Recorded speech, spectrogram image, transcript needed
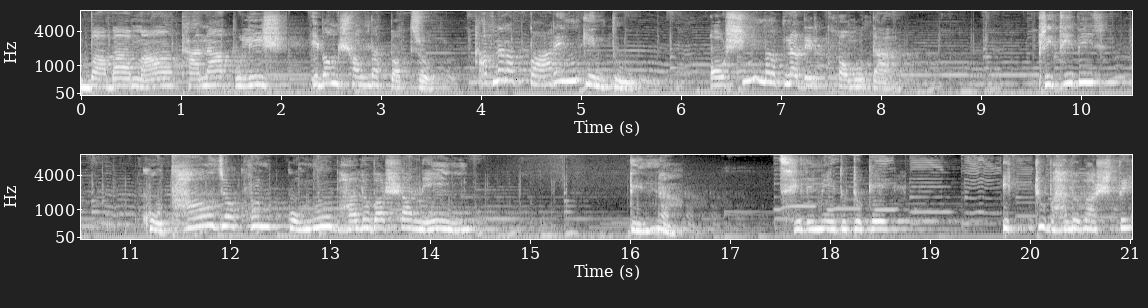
বাবা, মা, থানা, পুলিশ এবং সংবাদপত্র। আপনারা পারেন কিন্তু। অসীম আপনাদের ক্ষমতা। পৃথিবীর কোথাও যখন কোনো ভালোবাসা নেই, দিন না। ছেলে মেয়ে দুটোকে একটু ভালোবাসতে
